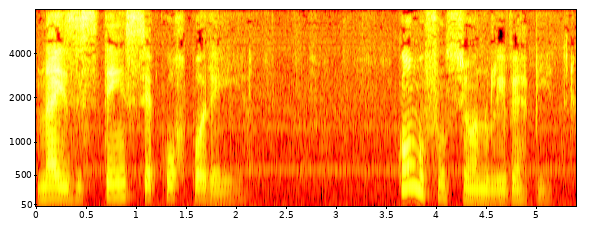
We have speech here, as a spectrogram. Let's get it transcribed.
na existência corporeia. Como funciona o livre-arbítrio?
